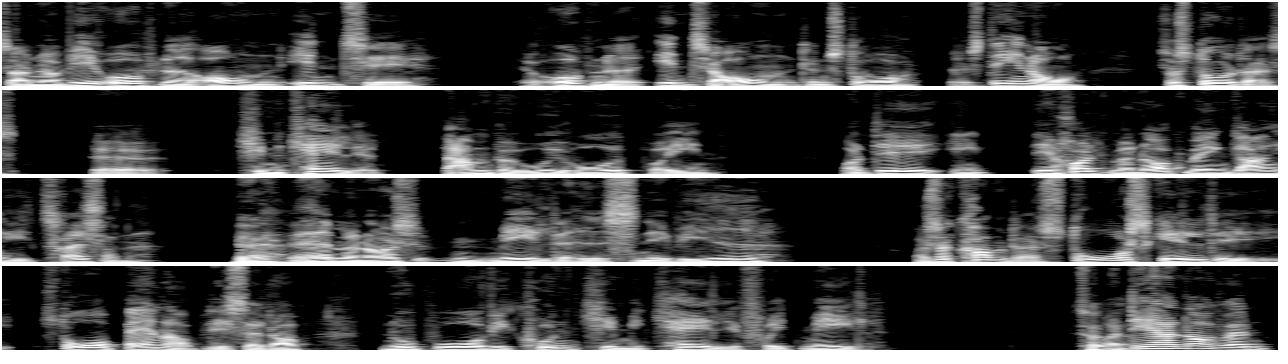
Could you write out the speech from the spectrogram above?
Så når vi åbnede ovnen ind til, åbnede ind til ovnen, den store øh, stenovn, så stod der øh, kemikalie dampe ud i hovedet på en. Og det, det holdt man op med en gang i 60'erne. Ja. Der havde man også mel, der hed Snevide. Og så kom der store skilte, store banner blev sat op. Nu bruger vi kun kemikaliefrit mel. Så... Og det har nok været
